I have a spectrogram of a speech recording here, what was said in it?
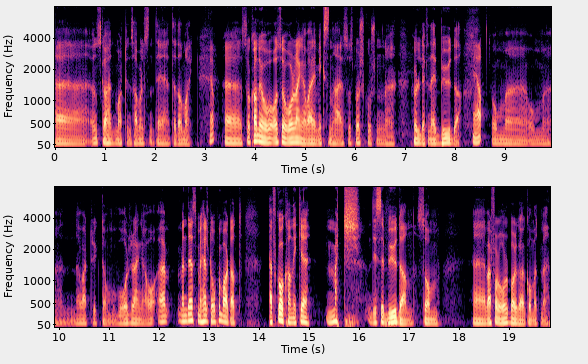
uh, ønsker å hente Martin Samuelsen til, til Danmark. Ja. Eh, så kan jo også Vålerenga være i miksen her, så spørs hvordan uh, Hull definerer buda. Ja. Om, uh, om eh, det har vært rykter om Vålerenga. eh, Men det som er helt åpenbart, at FK kan ikke matche disse budene som eh, i hvert fall Aalborg har kommet med.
